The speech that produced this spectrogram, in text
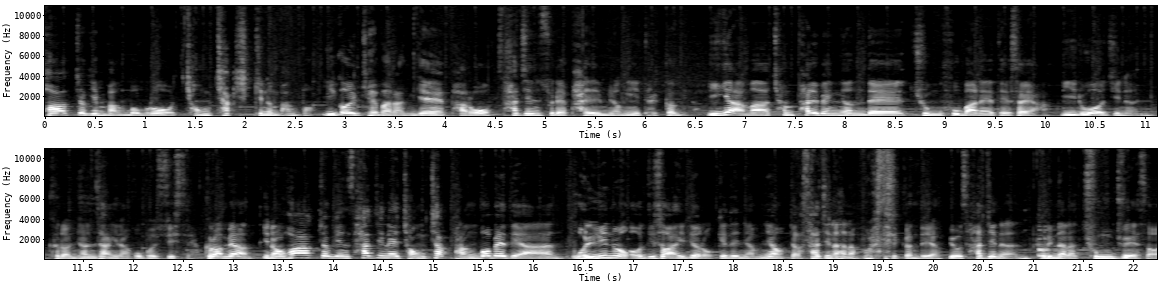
화학적인 방법으로 정착시키는 방법 이걸 개발한 게 바로 사진술의 발명이 될 겁니다. 이게 아마 1800년대 중후반에 돼서야 이루어지는 그런 현상이라고 볼 수 있어요. 그러면 이런 화학적인 사진의 정착 방법 방법에 대한 원리는 어디서 아이디어를 얻게 되냐면요. 제가 사진을 하나 보여드릴 건데요. 이 사진은 우리나라 충주에서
